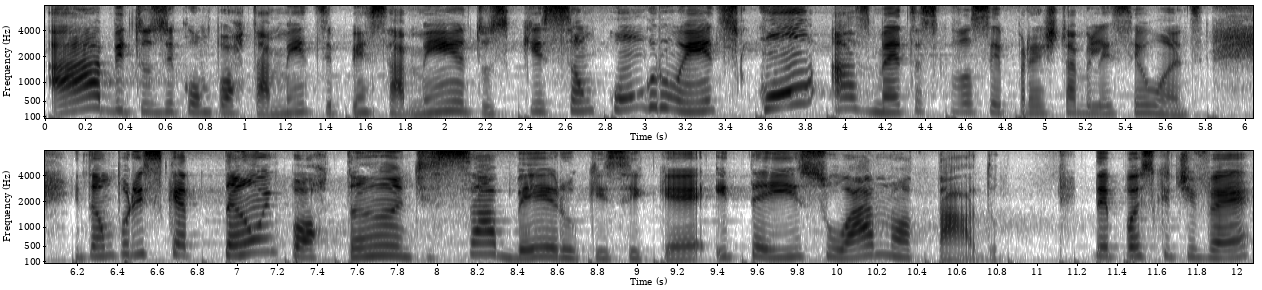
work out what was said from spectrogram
hábitos e comportamentos e pensamentos que são congruentes com as metas que você pré-estabeleceu antes. Então, por isso que é tão importante saber o que se quer e ter isso anotado. Depois que tiver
